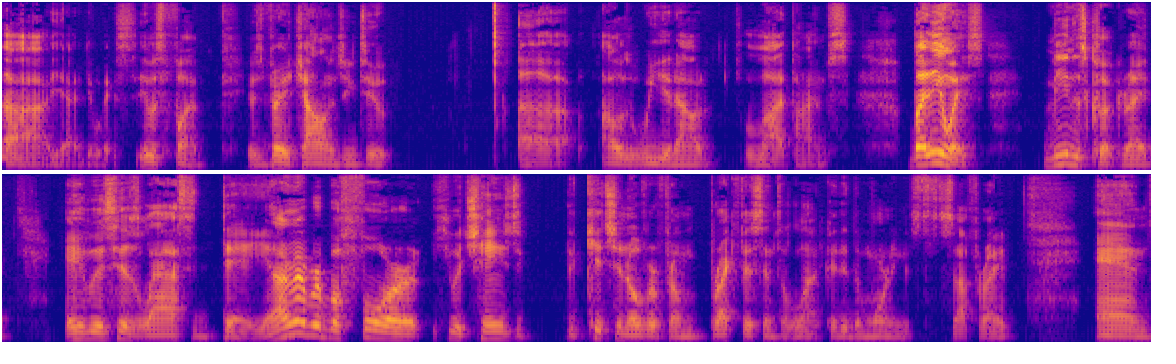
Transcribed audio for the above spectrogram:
uh, yeah, anyways, it was fun. It was very challenging too. Uh, I was weeded out a lot of times. But anyways, me and this cook, right? It was his last day. And I remember before he would change the, the kitchen over from breakfast into lunch. I did the morning stuff, right? And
